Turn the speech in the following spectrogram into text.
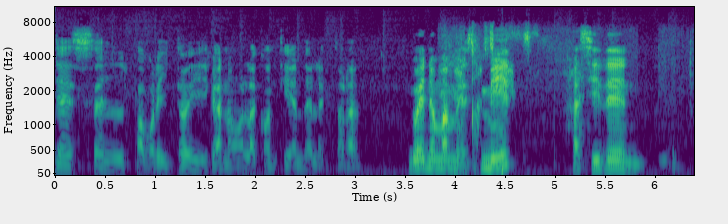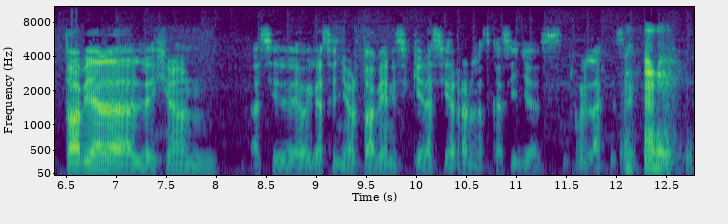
es el favorito y ganó la contienda electoral. Güey, no mames, Smith, así de... Todavía le dijeron así de, oiga señor, todavía ni siquiera cierran las casillas, relájese.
